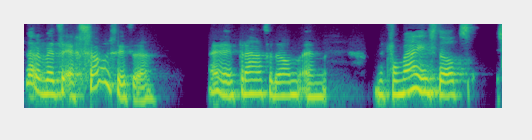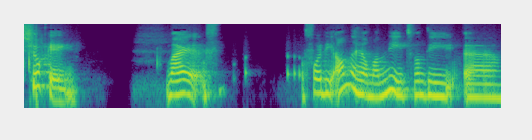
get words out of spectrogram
Dat mensen echt zo zitten. En praten dan. En voor mij is dat shocking. Maar voor die ander helemaal niet. Want die, ehm,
